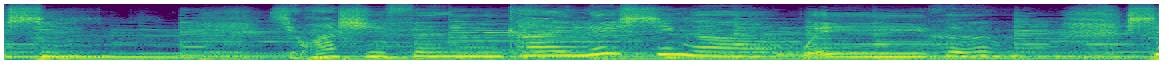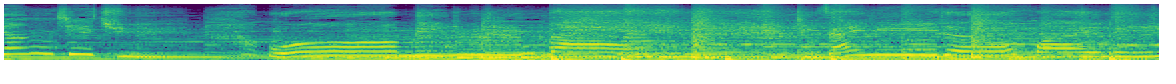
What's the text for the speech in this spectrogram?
心，计划是分开旅行啊，为何像结局？我明白，停在你的怀里，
